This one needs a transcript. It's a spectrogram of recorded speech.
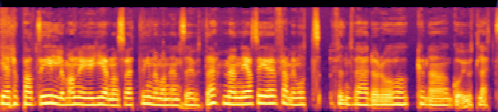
Hjälpa till. Man är ju genomsvettig innan man ens är ute. Men jag ser fram emot fint väder och kunna gå ut lätt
